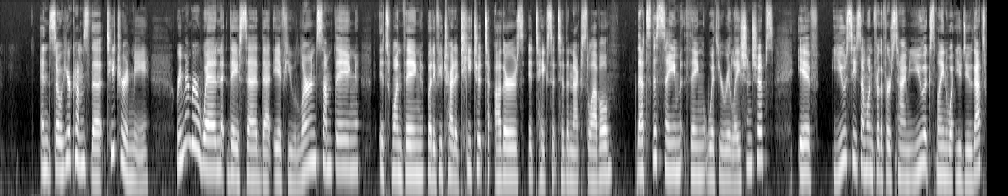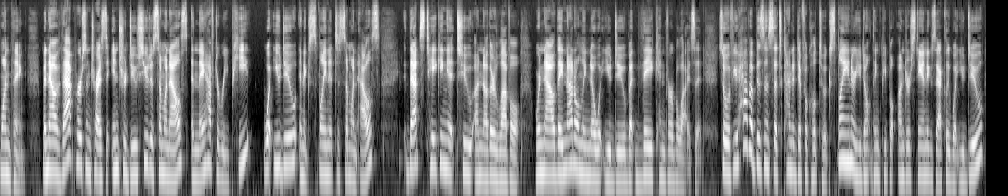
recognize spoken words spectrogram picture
And so here comes the teacher in me. Remember when they said that if you learn something, it's one thing, but if you try to teach it to others, it takes it to the next level? That's the same thing with your relationships. If you see someone for the first time, you explain what you do, that's one thing. But now, if that person tries to introduce you to someone else and they have to repeat what you do and explain it to someone else, that's taking it to another level where now they not only know what you do, but they can verbalize it. So if you have a business that's kind of difficult to explain or you don't think people understand exactly what you do,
